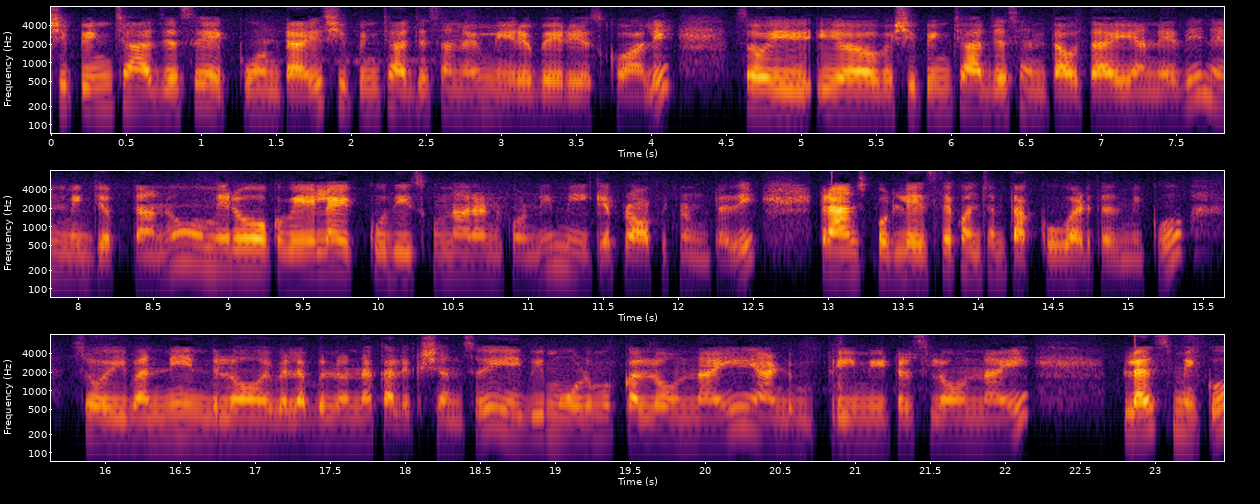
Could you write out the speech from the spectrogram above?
షిప్పింగ్ ఛార్జెస్ ఎక్కువ ఉంటాయి. షిప్పింగ్ ఛార్జెస్ అనేవి మీరే బేర్ చేసుకోవాలి. సో ఈ షిప్పింగ్ ఛార్జెస్ ఎంత అవుతాయి అనేది నేను మీకు చెప్తాను. మీరు ఒకవేళ ఎక్కువ తీసుకున్నారనుకోండి మీకే ప్రాఫిట్ ఉంటుంది. ట్రాన్స్పోర్ట్లో వేస్తే కొంచెం తక్కువ పడుతుంది మీకు. సో ఇవన్నీ ఇందులో అవైలబుల్ ఉన్న కలెక్షన్స్ ఇవి మూడు ముక్కల్లో ఉన్నాయి అండ్ త్రీ మీటర్స్లో ఉన్నాయి. ప్లస్ మీకు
